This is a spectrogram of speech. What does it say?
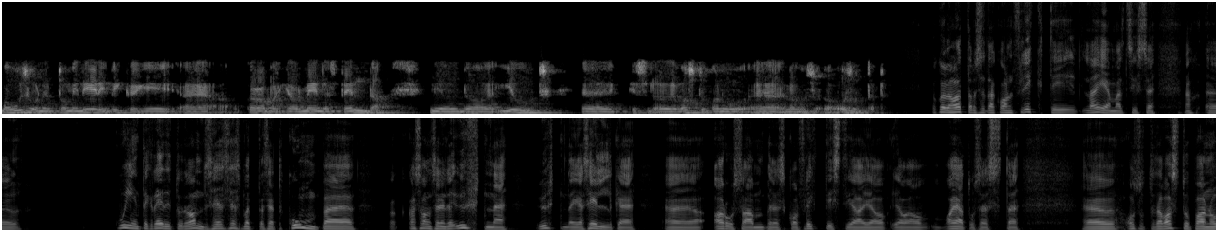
ma usun, et domineerib ikkagi Karabahhi armeenlaste enda nii-öelda jõud Eh, kes sellele vastupanu eh, nagu osutab. no kui me vaatame seda konflikti laiemalt, siis noh, kui integreeritud on selles mõttes, et kumb, kas on selline ühtne, ühtne ja selge arusaam sellest konfliktist ja, ja, ja vajadusest osutada vastupanu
